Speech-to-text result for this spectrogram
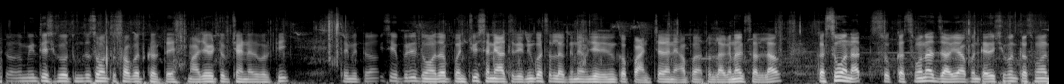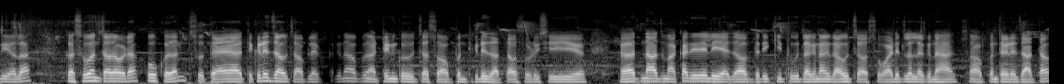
तर मी तेश शिकवतो तुमचं सर्वांचं स्वागत करते माझ्या यूट्यूब चॅनलवरती तर मित्र वीस एप्रिल दोन हजार पंचवीस आणि आज रेणुकाचं लग्न आहे म्हणजे रेणुका पांचाळ आणि आपण आता लग्नात चालला कसवनात सो कसवनात जाऊया आपण. त्या दिवशी पण कसवनात गेला. कसवन तलावडा पोखरण. सो त्या तिकडे जाऊचं आपल्या लग्न आपण अटेंड करूचा. सो आपण तिकडे जाता थोडीशी. घरात आज माका दिलेली आहे जबाबदारी की तू लग्नात जाऊचा. असो वाडीतलं लग्न हा. सो आपण तिकडे जाता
